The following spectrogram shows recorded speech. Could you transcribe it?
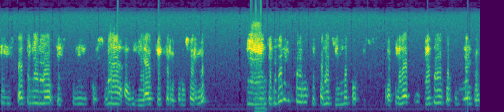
está teniendo este, pues una habilidad que hay que reconocerlo y entender el juego que están haciendo porque sus estrategias, yo tuve oportunidad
